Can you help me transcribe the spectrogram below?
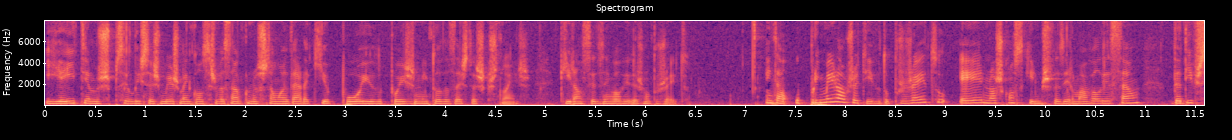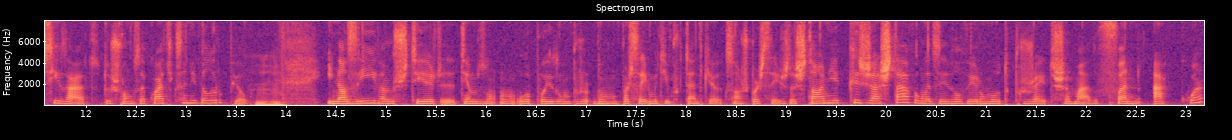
e aí temos especialistas mesmo em conservação que nos estão a dar aqui apoio depois em todas estas questões que irão ser desenvolvidas no projeto. Então, o primeiro objetivo do projeto é nós conseguirmos fazer uma avaliação da diversidade dos fungos aquáticos a nível europeu. Uhum. E nós aí vamos ter, temos um, o apoio de um, de um, parceiro muito importante, que, é, que, são os parceiros da Estónia, que já estavam a desenvolver um outro projeto chamado Fun Aqua,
